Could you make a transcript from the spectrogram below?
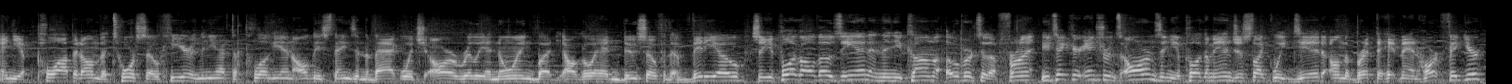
and you plop it on the torso here, and then you have to plug in all these things in the back, which are really annoying, but I'll go ahead and do so for the video. So you plug all those in, and then you come over to the front. You take your entrance arms and you plug them in just like we did on the Bret the Hitman Hart figure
